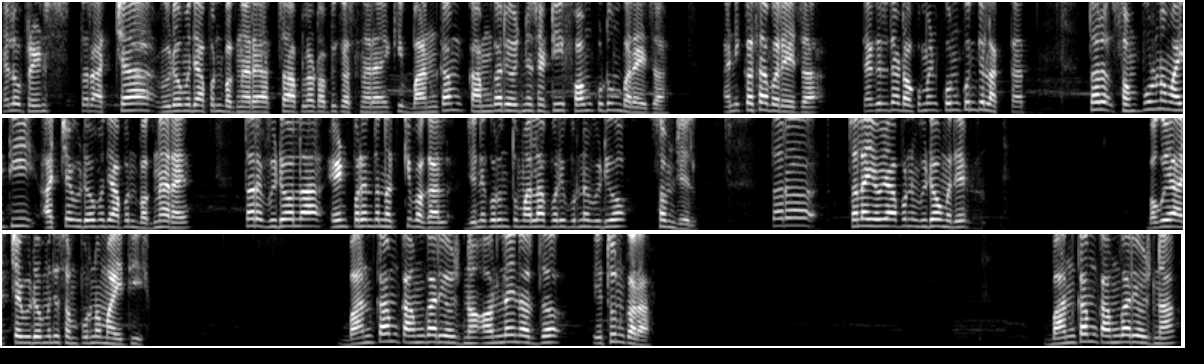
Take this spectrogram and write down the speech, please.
Hello friends तर आजच्या व्हिडिओमध्ये आपण बघणार आहे आजचा आपला टॉपिक असणार आहे की बांधकाम कामगार योजनेसाठी फॉर्म कुठून भरायचा आणि कसा भरायचा त्याकरिता डॉक्युमेंट कोणकोणते लागतात? तर संपूर्ण माहिती आजच्या व्हिडिओमध्ये आपण बघणार आहे. तर व्हिडिओला एंडपर्यंत नक्की बघाल जेणेकरून तुम्हाला परिपूर्ण व्हिडिओ समजेल. तर चला येऊया आपण व्हिडिओमध्ये. बघूया आजच्या व्हिडिओमध्ये संपूर्ण माहिती. बांधकाम कामगार योजना ऑनलाईन अर्ज येथून करा. बांधकाम कामगार योजना.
